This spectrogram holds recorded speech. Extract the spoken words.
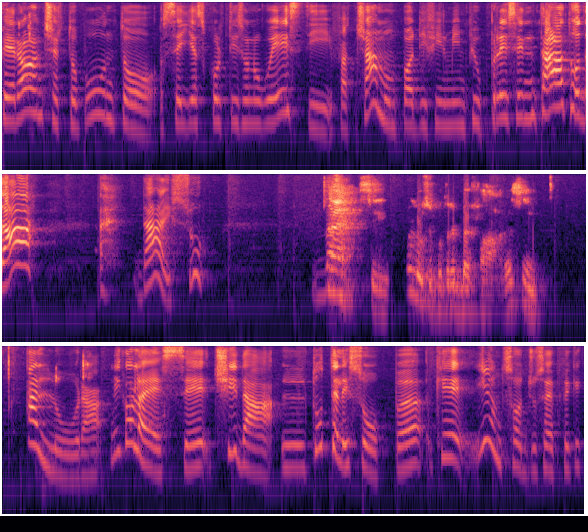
Però a un certo punto, se gli ascolti sono questi, facciamo un po' di film in più presentato da... Eh, dai, su. Vai. eh sì, quello si potrebbe fare, sì. Allora, Nicola S ci dà l- tutte le soap che io non so Giuseppe che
